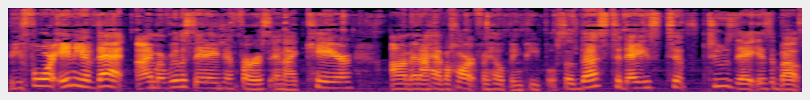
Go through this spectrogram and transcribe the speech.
before any of that, I'm a real estate agent first and I care um, and I have a heart for helping people. So thus today's tip Tuesday is about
